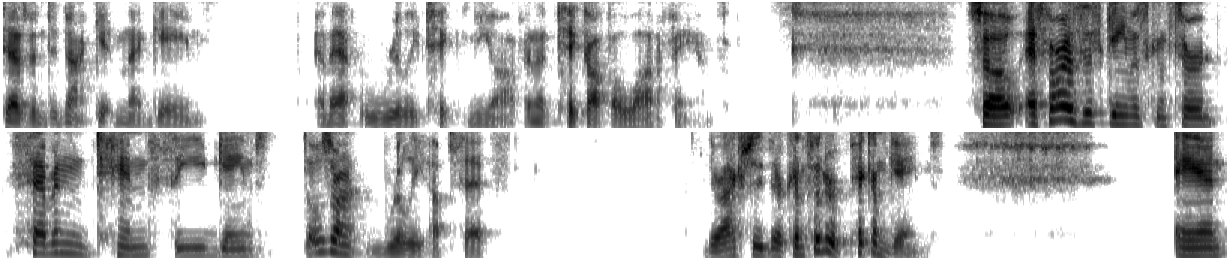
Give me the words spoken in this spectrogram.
Desmond did not get in that game. And that really ticked me off. And it ticked off a lot of fans. So, as far as this game is concerned, 7 10 seed games, those aren't really upsets. They're actually they're considered pick'em games. And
